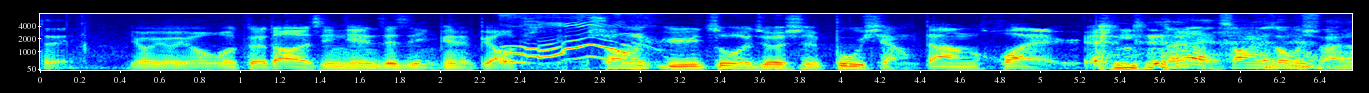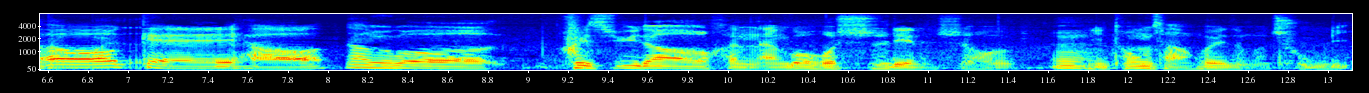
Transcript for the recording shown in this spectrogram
对，有有有，我得到了今天这支影片的标题：双鱼座就是不想当坏人。对，双鱼座不喜欢当坏人。OK，好。那如果 Chris 遇到很难过或失恋的时候，嗯你通常会怎么处理？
